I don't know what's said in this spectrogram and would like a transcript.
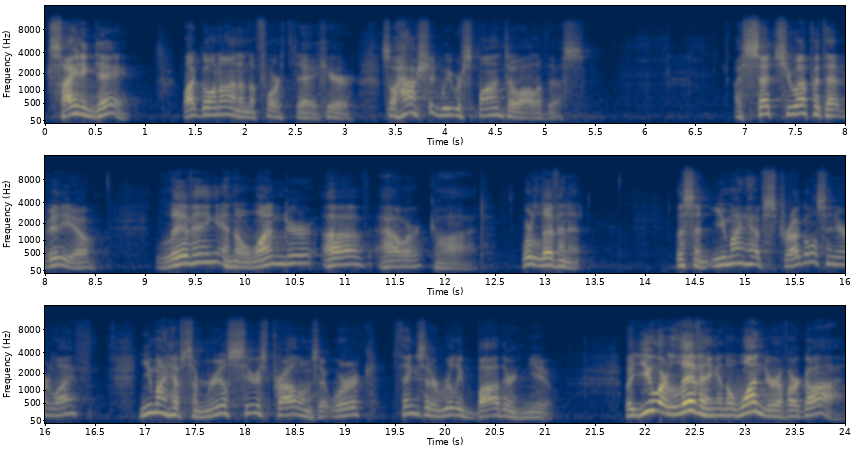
Exciting day. A lot going on on the fourth day here. So, how should we respond to all of this? I set you up with that video, living in the wonder of our God. We're living it. Listen, you might have struggles in your life. You might have some real serious problems at work, things that are really bothering you. But you are living in the wonder of our God.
